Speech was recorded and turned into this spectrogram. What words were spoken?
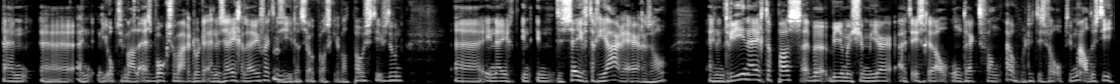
En, en die optimale S-boxen waren door de NSA geleverd. Dan zie je dat ze ook wel eens een keer wat positiefs doen. Uh, in, in, in de 70 jaren ergens al. En in 93 pas hebben en Shamir uit Israël ontdekt van... oh, maar dit is wel optimaal. Dus die,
